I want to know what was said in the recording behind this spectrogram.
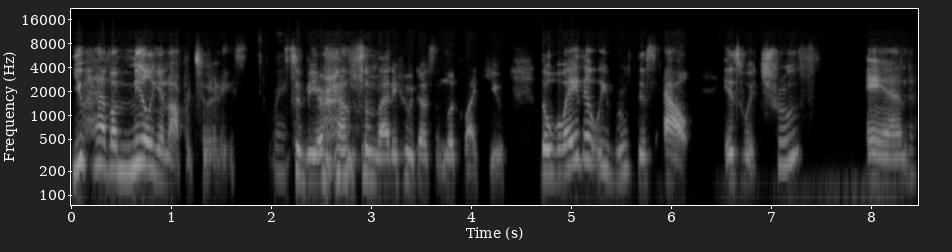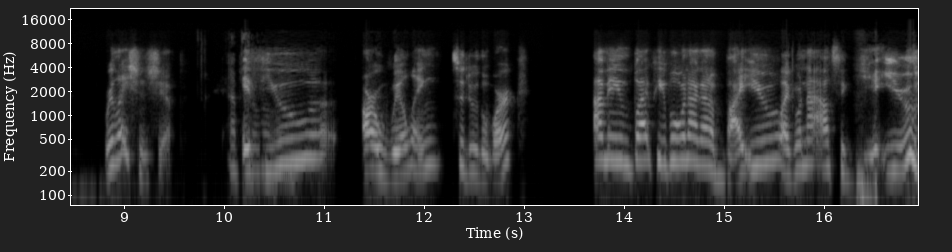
you have a million opportunities right. to be around somebody who doesn't look like you. The way that we root this out is with truth and relationship. Absolutely. If you are willing to do the work, I mean, black people, we're not gonna bite you. Like we're not out to get you.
